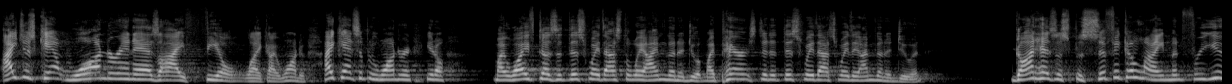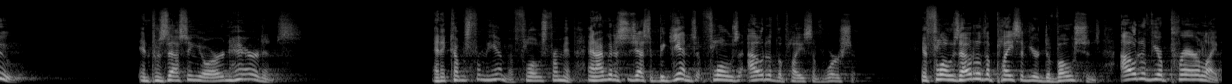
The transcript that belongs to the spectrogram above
I just can't wander in as I feel like I want to. I can't simply wander in, you know, my wife does it this way, that's the way I'm going to do it. My parents did it this way, that's the way I'm going to do it. God has a specific alignment for you in possessing your inheritance. And it comes from Him, it flows from Him. And I'm going to suggest it begins, it flows out of the place of worship. It flows out of the place of your devotions, out of your prayer life.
